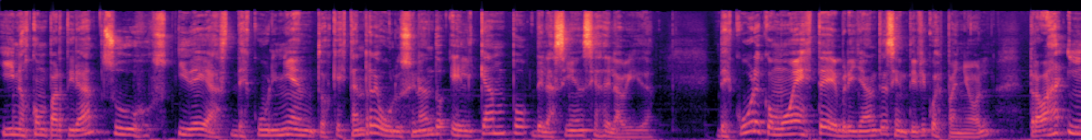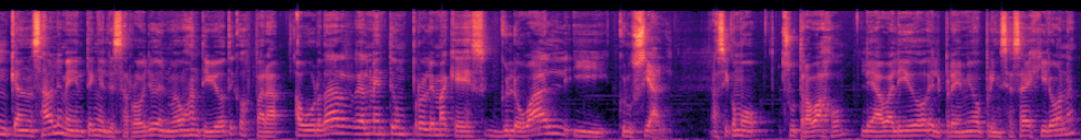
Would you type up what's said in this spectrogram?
y nos compartirá sus ideas, descubrimientos que están revolucionando el campo de las ciencias de la vida. Descubre cómo este brillante científico español trabaja incansablemente en el desarrollo de nuevos antibióticos para abordar realmente un problema que es global y crucial. Así como su trabajo le ha valido el premio Princesa de Girona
